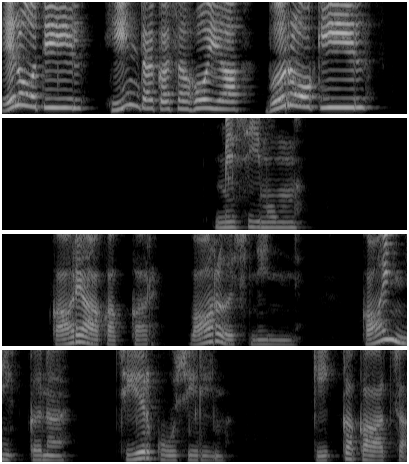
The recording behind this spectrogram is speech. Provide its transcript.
elodiil hindega sa hoia võro kiil. mesimumm, karjakakar, varõsninn, kannikõne, tsirgusilm, kikkakaatsa,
